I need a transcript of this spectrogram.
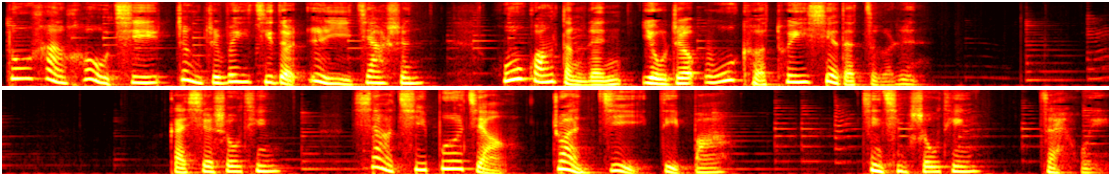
东汉后期政治危机的日益加深，胡广等人有着无可推卸的责任。感谢收听，下期播讲传记第八，敬请收听，再会。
